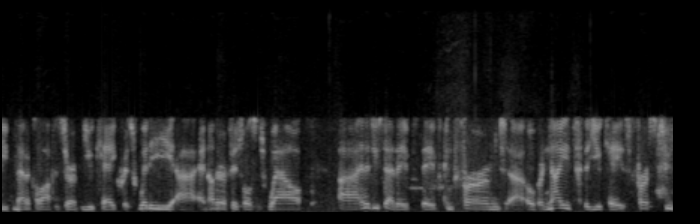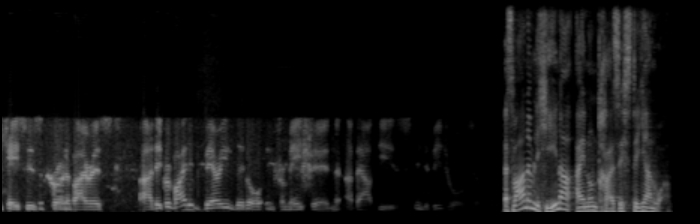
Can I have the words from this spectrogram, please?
Chief Medical Officer of the UK, Chris Whitty, uh, and other officials as well. Uh, and as you said, they've, they've confirmed uh, overnight the UK's first two cases of coronavirus. Uh, they provided very little information about these individuals. Es war nämlich jener 31. Januar,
